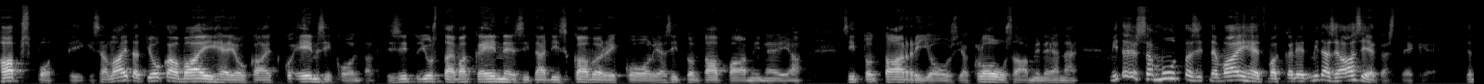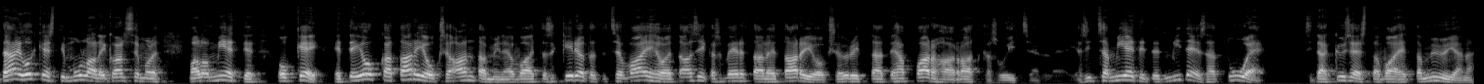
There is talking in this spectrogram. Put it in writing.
HubSpottiikin. Sä laitat joka vaihe, joka et, ensikontakti. Sitten just tai vaikka ennen sitä discovery callia, sitten on tapaaminen ja sitten on tarjous ja klousaaminen ja näin. Mitä jos sä muuttaisit ne vaiheet vaikka niin, että mitä se asiakas tekee? Ja tämä ei oikeasti, mulla oli myös semmoinen, mä aloin miettiä, että okei, että ei olekaan tarjouksen antaminen, vaan että sä kirjoitat, että se vaihe on, että asiakas vertailee tarjouksia ja yrittää tehdä parhaan ratkaisu itselleen. Ja sitten sä mietit, että miten sä tue sitä kyseistä vaihetta myyjänä.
